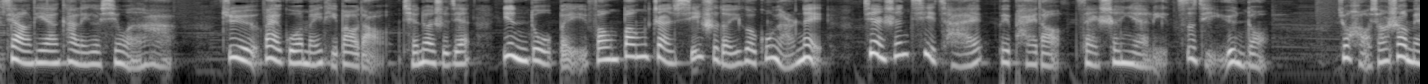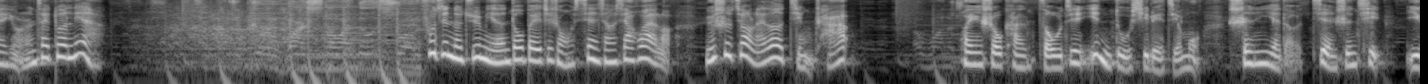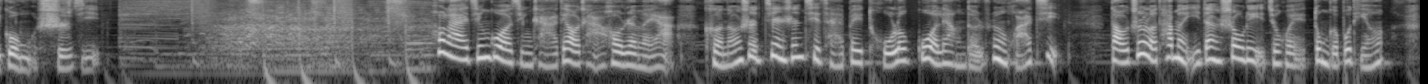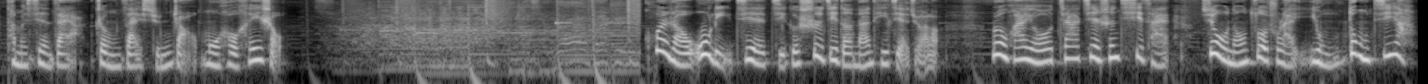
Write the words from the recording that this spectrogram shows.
前两天看了一个新闻哈，据外国媒体报道，前段时间印度北方邦占西市的一个公园内，健身器材被拍到在深夜里自己运动，就好像上面有人在锻炼。附近的居民都被这种现象吓坏了，于是叫来了警察。欢迎收看《走进印度》系列节目《深夜的健身器》，一共十集。后来经过警察调查后认为啊，可能是健身器材被涂了过量的润滑剂，导致了他们一旦受力就会动个不停。他们现在啊正在寻找幕后黑手。困扰物理界几个世纪的难题解决了，润滑油加健身器材就能做出来永动机啊！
